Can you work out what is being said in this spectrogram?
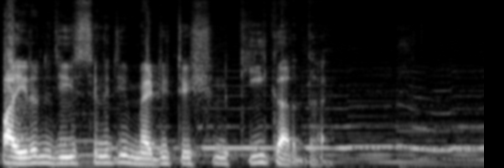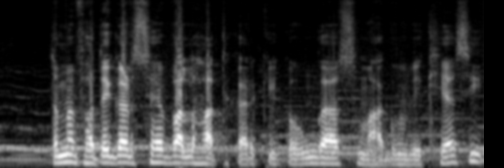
ਭਾਈ ਰਣਜੀਤ ਸਿੰਘ ਜੀ ਮੈਡੀਟੇਸ਼ਨ ਕੀ ਕਰਦਾ ਹੈ? ਤਾਂ ਮੈਂ ਫਤਿਹਗੜ੍ਹ ਸਾਹਿਬ ਵੱਲ ਹੱਥ ਕਰਕੇ ਕਹੂੰਗਾ, ਸਮਾਗਮ ਵੇਖਿਆ ਸੀ?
